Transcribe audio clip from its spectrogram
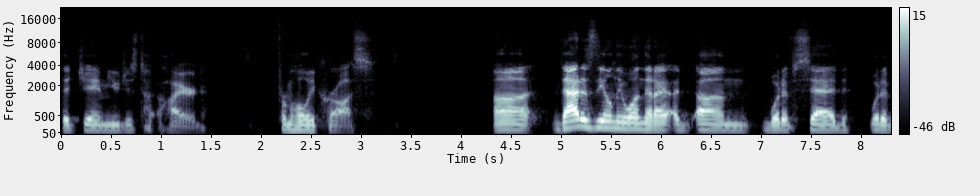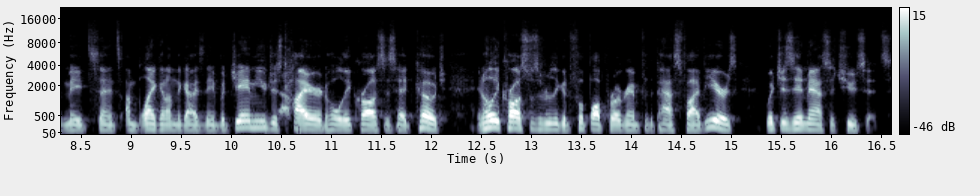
that JMU just hired? from Holy Cross. Uh, that is the only one that I uh, um, would have said would have made sense. I'm blanking on the guy's name, but JMU just hired Holy Cross as head coach, and Holy Cross was a really good football program for the past five years, which is in Massachusetts.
